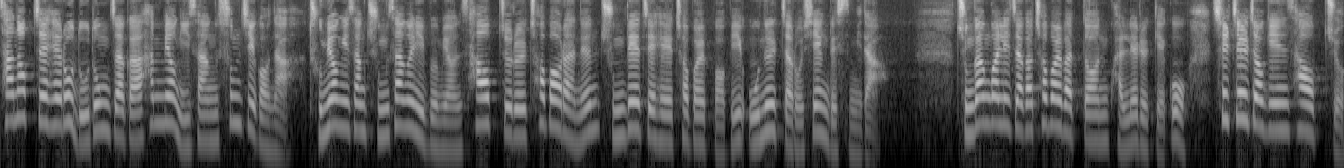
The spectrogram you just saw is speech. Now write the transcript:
산업재해로 노동자가 한명 이상 숨지거나 두명 이상 중상을 입으면 사업주를 처벌하는 중대재해처벌법이 오늘자로 시행됐습니다. 중간관리자가 처벌받던 관례를 깨고 실질적인 사업주,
